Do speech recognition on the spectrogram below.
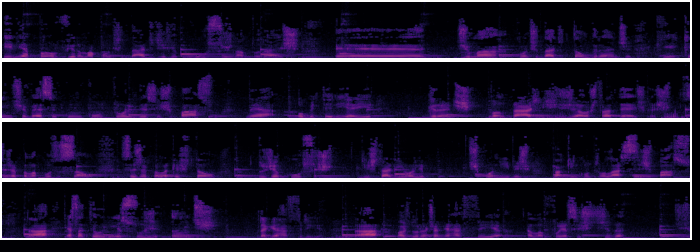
iria prover uma quantidade de recursos naturais é, de uma quantidade tão grande que quem tivesse com o controle desse espaço né, obteria aí grandes vantagens geoestratégicas, seja pela posição, seja pela questão dos recursos que estariam ali disponíveis para quem controlasse esse espaço. Tá? Essa teoria surge antes da Guerra Fria, tá? Mas durante a Guerra Fria, ela foi assistida de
